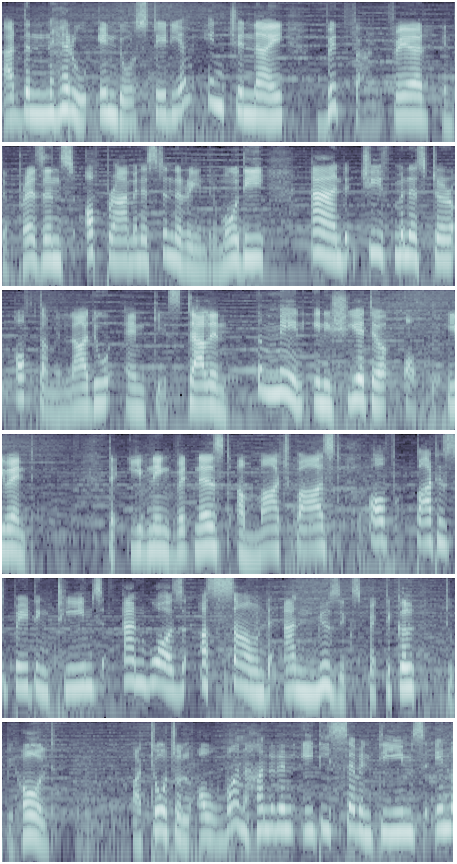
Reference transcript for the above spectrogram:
at the Nehru Indoor Stadium in Chennai with fanfare in the presence of Prime Minister Narendra Modi and Chief Minister of Tamil Nadu M.K. Stalin, the main initiator of the event. The evening witnessed a march past of participating teams and was a sound and music spectacle to behold. A total of 187 teams in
